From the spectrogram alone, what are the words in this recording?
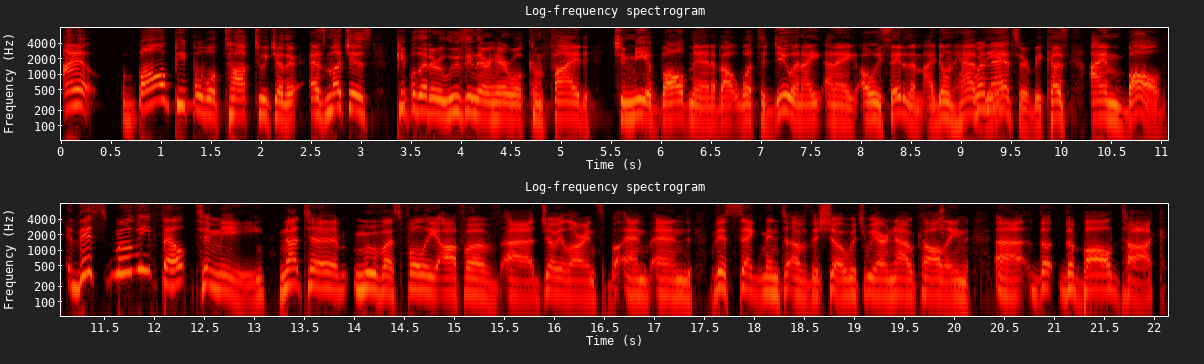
I bald people will talk to each other as much as people that are losing their hair will confide to me, a bald man, about what to do. And I and I always say to them, I don't have When the that- answer because I am bald. this movie felt to me not to move us fully off of uh, Joey Lawrence and and this segment of the show, which we are now calling uh, the the bald talk.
